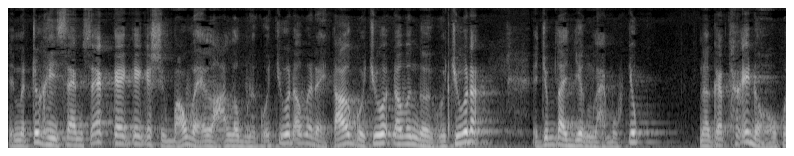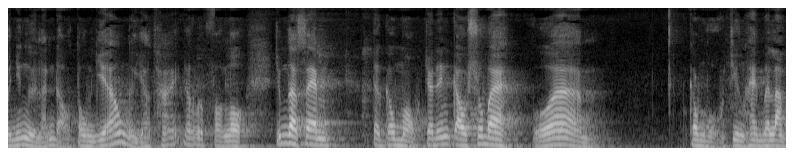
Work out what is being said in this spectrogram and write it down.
Nhưng mà trước khi xem xét cái cái cái sự bảo vệ lạ lùng này của Chúa đối với đầy tớ của Chúa, đối với người của Chúa đó, thì chúng ta dừng lại một chút. Là cái thái độ của những người lãnh đạo tôn giáo, người Do Thái đối với Phaolô. Chúng ta xem từ câu 1 cho đến câu số 3 của um, công vụ chương 25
